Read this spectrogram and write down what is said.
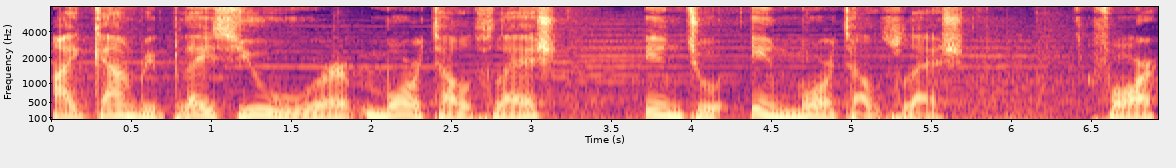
I can replace your mortal flesh into immortal flesh. For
